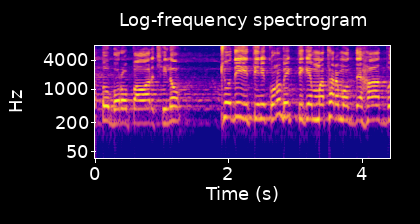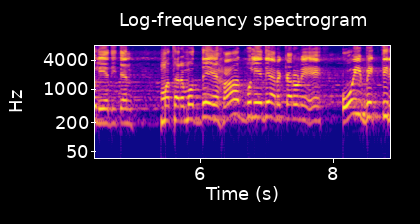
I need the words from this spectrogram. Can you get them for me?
এত বড় পাওয়ার ছিল যদি তিনি কোনো ব্যক্তিকে মাথার মধ্যে হাত বুলিয়ে দিতেন, মাথার মধ্যে হাত বুলিয়ে দেওয়ার কারণে ওই ব্যক্তির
